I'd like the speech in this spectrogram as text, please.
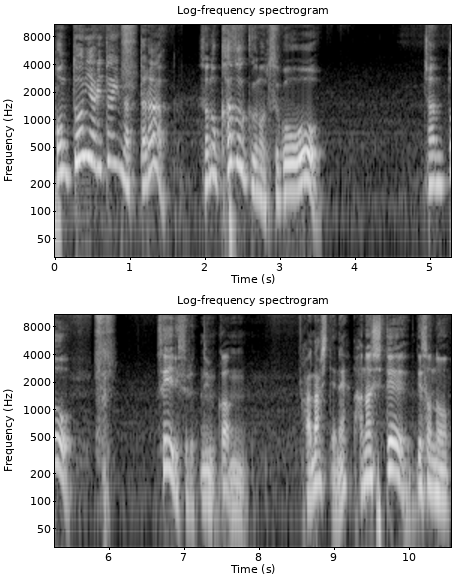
本当にやりたいんだったらその家族の都合をちゃんと整理するっていうか、んん。話してね。話してでその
